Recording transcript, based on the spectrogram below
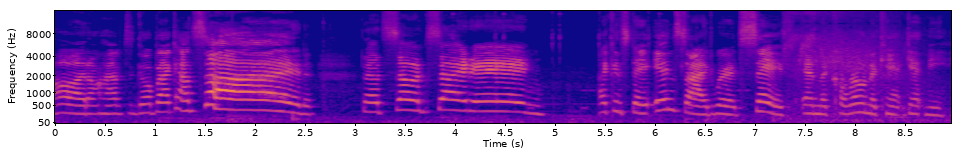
Oh, I don't have to go back outside! That's so exciting! I can stay inside where it's safe and the corona can't get me.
